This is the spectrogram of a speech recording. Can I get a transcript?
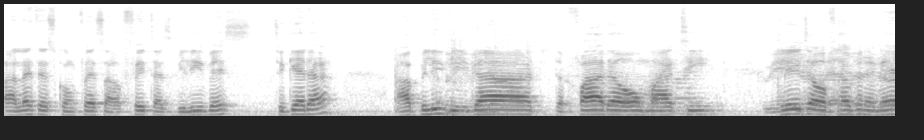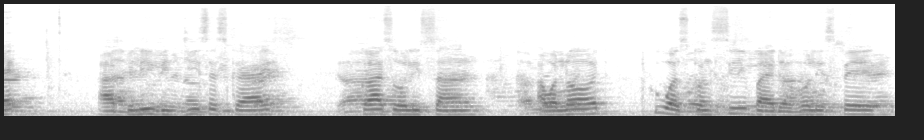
Uh, let us confess our faith as believers together. I believe in God, the Father Almighty, creator of heaven and earth. I believe in Jesus Christ, God's only Son, our Lord, who was conceived by the Holy Spirit,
